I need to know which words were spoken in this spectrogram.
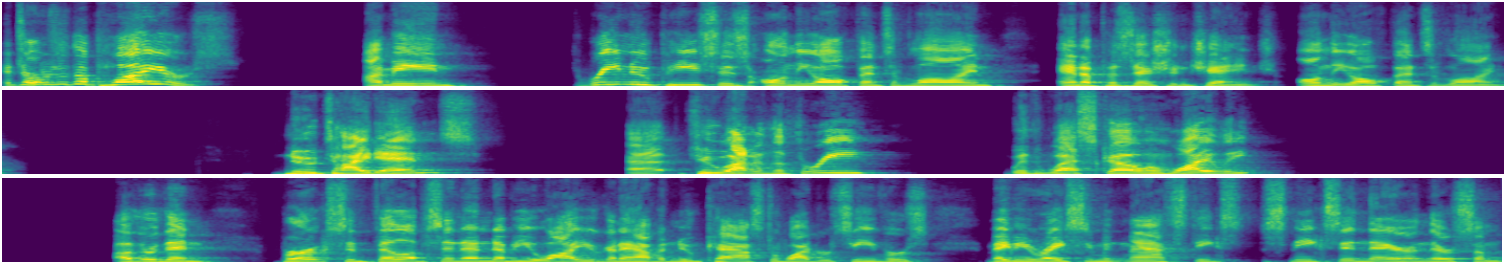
in terms of the players. I mean, three new pieces on the offensive line and a position change on the offensive line new tight ends, uh, two out of the three with Wesco and Whyle. Other than Burks and Philips and NWI, you're going to have a new cast of wide receivers. Maybe Racey McMath sneaks, sneaks in there, and there's some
